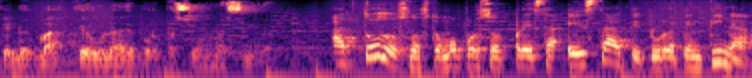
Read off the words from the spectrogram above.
que no es más que una deportación masiva. A todos nos tomó por sorpresa esta actitud repentina.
